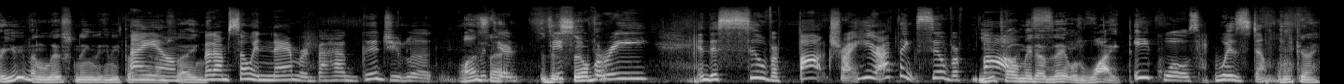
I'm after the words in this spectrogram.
Are you even listening to anything I that I'm saying? but I'm so enamored by how good you look Why is with that? your Is it silver? 53 and this silver fox right here. I think silver fox you told me the other day it was white. equals wisdom. Okay.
